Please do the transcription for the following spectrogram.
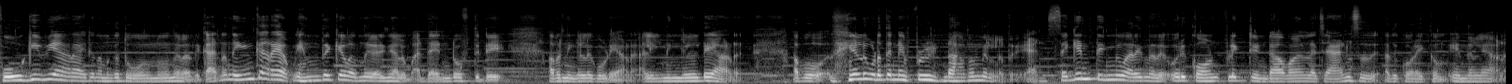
ഫോഗിവ് ചെയ്യാനായിട്ട് നമുക്ക് തോന്നുന്നു എന്നുള്ളത്. കാരണം നിങ്ങൾക്കറിയാം എന്തൊക്കെ വന്നു കഴിഞ്ഞാലും at the end of the day അവർ നിങ്ങളുടെ കൂടെയാണ് അല്ലെങ്കിൽ നിങ്ങളുടെയാണ്. അപ്പോൾ നിങ്ങളുടെ കൂടെ തന്നെ എപ്പോഴും ഉണ്ടാവും എന്നുള്ളത് ആൻഡ് സെക്കൻഡ് തിങ് എന്ന് പറയുന്നത് ഒരു കോൺഫ്ലിക്റ്റ് ഉണ്ടാവാനുള്ള ചാൻസ് അത് കുറയ്ക്കും എന്നുള്ളതാണ്.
